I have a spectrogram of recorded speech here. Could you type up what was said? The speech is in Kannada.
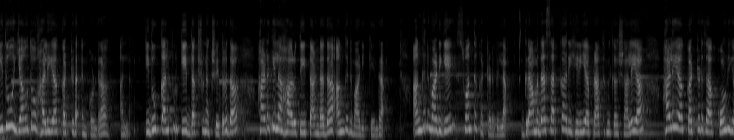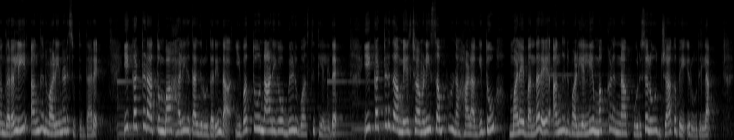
ಇದು ಯಾವುದೋ ಹಳೆಯ ಕಟ್ಟಡ ಅನ್ಕೊಂಡ್ರ ಅಲ್ಲ. ಇದು ಕಲಬುರಗಿ ದಕ್ಷಿಣ ಕ್ಷೇತ್ರದ ಹಡಗಿಲ ಹಾರುತಿ ತಾಂಡದ ಅಂಗನವಾಡಿ ಕೇಂದ್ರ. ಅಂಗನವಾಡಿಗೆ ಸ್ವಂತ ಕಟ್ಟಡವಿಲ್ಲ. ಗ್ರಾಮದ ಸರ್ಕಾರಿ ಹಿರಿಯ ಪ್ರಾಥಮಿಕ ಶಾಲೆಯ ಹಳೆಯ ಕಟ್ಟಡದ ಕೋಣೆಯೊಂದರಲ್ಲಿ ಅಂಗನವಾಡಿ ನಡೆಸುತ್ತಿದ್ದಾರೆ. ಈ ಕಟ್ಟಡ ತುಂಬಾ ಹಳೆಯದಾಗಿರುವುದರಿಂದ ಇವತ್ತು ನಾಳೆಯೋ ಬೀಳುವ ಸ್ಥಿತಿಯಲ್ಲಿದೆ. ಈ ಕಟ್ಟಡದ ಮೇಲ್ಚಾವಣಿ ಸಂಪೂರ್ಣ ಹಾಳಾಗಿದ್ದು, ಮಳೆ ಬಂದರೆ ಅಂಗನವಾಡಿಯಲ್ಲಿ ಮಕ್ಕಳನ್ನ ಕೂರಿಸಲು ಜಾಗವೇ ಇರುವುದಿಲ್ಲ.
